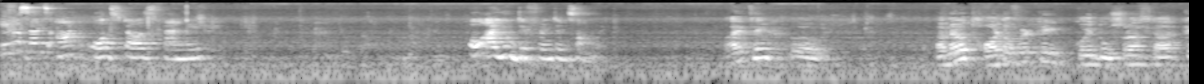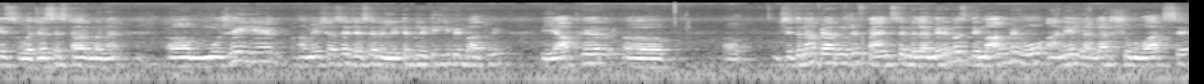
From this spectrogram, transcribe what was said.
in a sense, aren't all stars fan made? Or are you different in some way? I think I never thought of it कि कोई दूसरा स्टार किस वजह से स्टार बना है। Uh, मुझे ये हमेशा से जैसे रिलेटेबिलिटी की भी बात हुई या फिर uh, uh, जितना प्यार मुझे फ़ैन से मिला है, मेरे बस दिमाग में वो आने लगा शुरुआत से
